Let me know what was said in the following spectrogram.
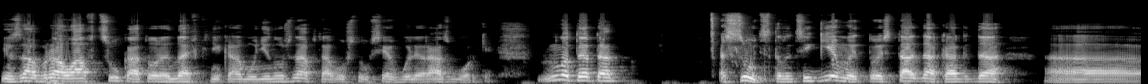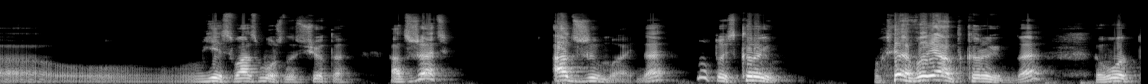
и забрал овцу, которая нафиг никому не нужна, потому что у всех были разборки. Вот это суть стратегемы, то есть тогда, когда э, есть возможность что-то отжать, отжимай, да, ну, то есть Крым, вариант Крым, да, вот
